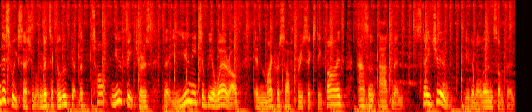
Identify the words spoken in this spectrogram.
this week's session, we're going to take a look at the top new features that you need to be aware of in Microsoft 365 as an admin. Stay tuned, you're going to learn something.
